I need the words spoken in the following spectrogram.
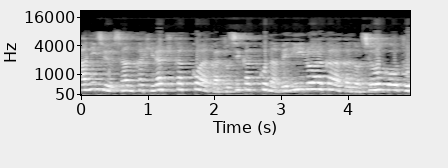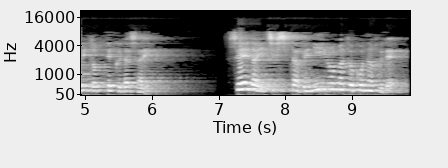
あ23か開きかっこ赤閉じかっこな紅色赤赤の証拠を取り取ってください。聖が一した紅色まと粉筆。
